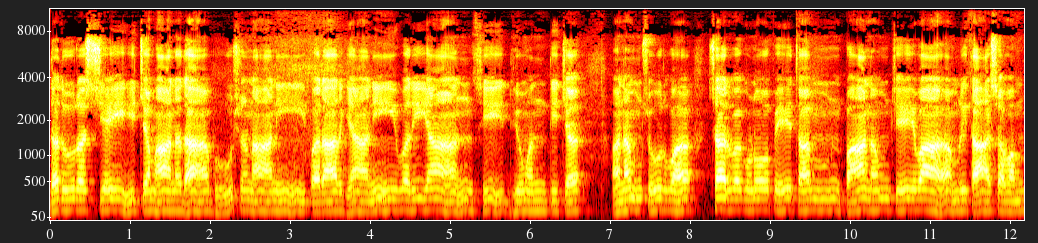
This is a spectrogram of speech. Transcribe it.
ददुरस्यै च मानदा भूषणानि, परार्घ्यानि वरीयान्सि द्युमन्ति च। अनं शूर्व सर्वगुणोपेतं पानं चेवामृताशवम्।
